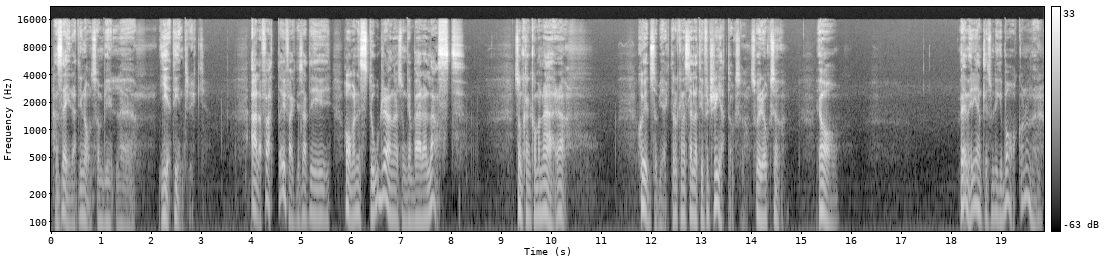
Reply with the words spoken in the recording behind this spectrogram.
Han säger att det är någon som vill eh, ge ett intryck. Alla fattar ju faktiskt att det är, har man en stor drönare som kan bära last, som kan komma nära skyddsobjekt, då kan den ställa till förtret också. Så är det också. Ja. Vem är det egentligen som ligger bakom den här?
